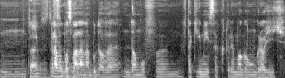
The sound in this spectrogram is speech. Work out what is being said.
Mm, Tak, I prawo pozwala na budowę domów ym, w takich miejscach, które mogą grozić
